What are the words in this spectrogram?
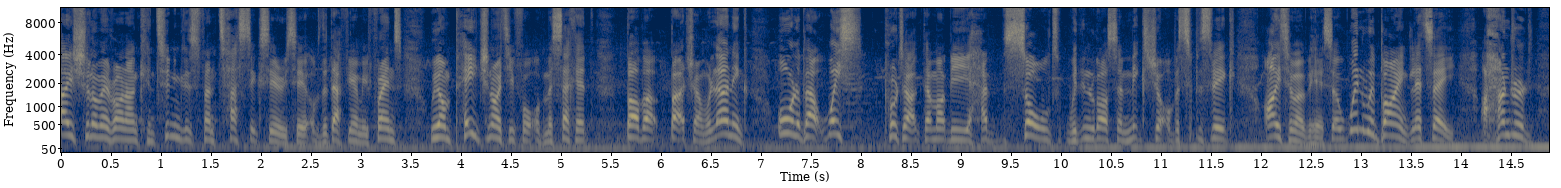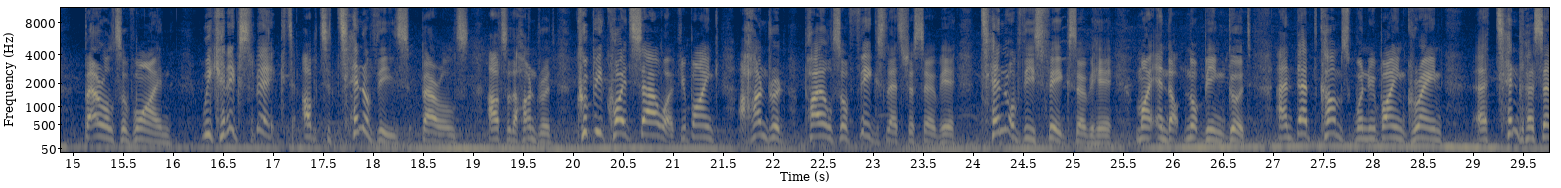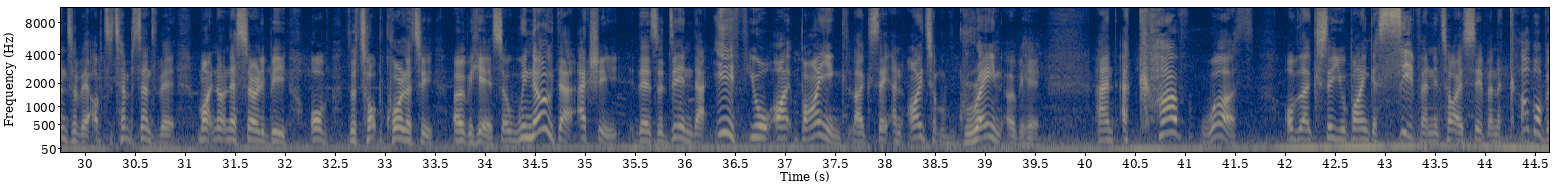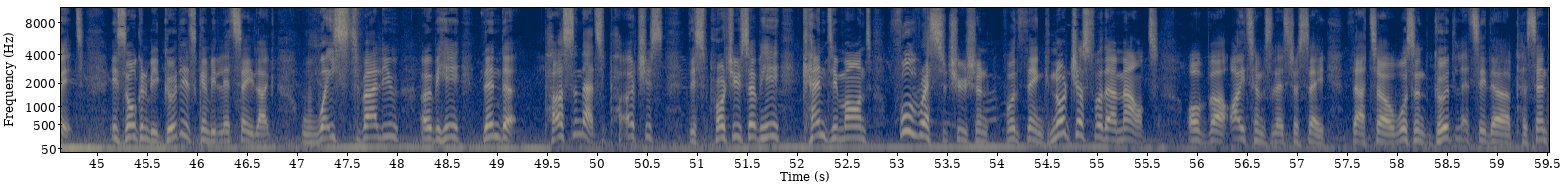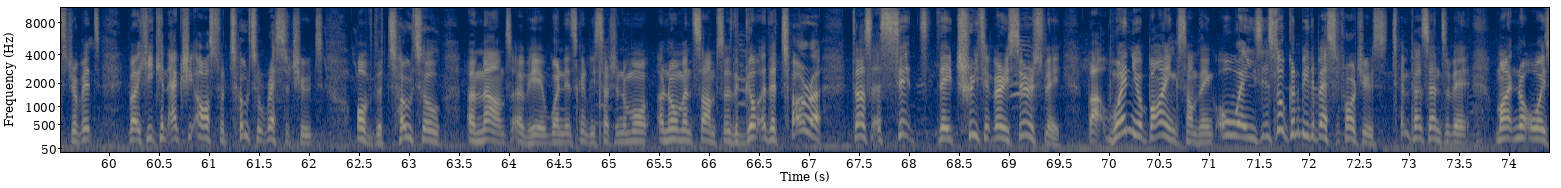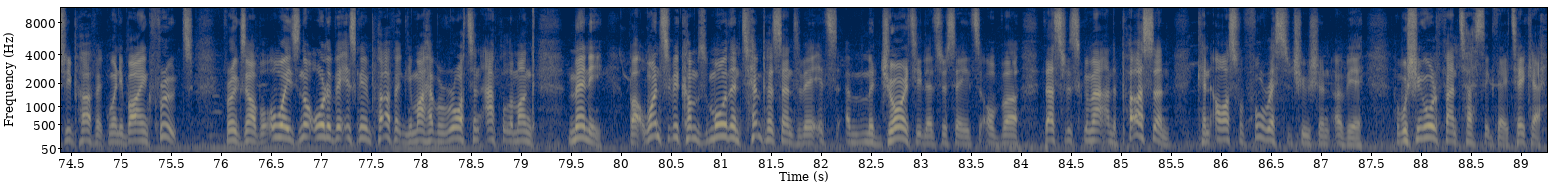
Hi, shalom everyone. I'm continuing this fantastic series here of the Daf Yomi Friends. We're on page 94 of Masechet Baba Batra, and we're learning all about waste product that might be have sold within regards to a mixture of a specific item over here. So when we're buying, let's say, 100 barrels of wine, we can expect up to 10 of these barrels out of the 100 could be quite sour. If you're buying 100 piles of figs, let's just say over here, 10 of these figs over here might end up not being good. And that comes when you're buying grain, uh, 10% of it, up to 10% of it, might not necessarily be of the top quality over here. So we know that actually there's a din that if you're uh, buying, like say, an item of grain over here, and a kav worth of like say you're buying a sieve, an entire sieve, and a cup of it, it is not going to be good. It's going to be let's say like waste value over here. Then the person that's purchased this produce over here can demand full restitution for the thing, not just for the amount of uh, items, let's just say, that uh, wasn't good, let's say the percentage of it, but he can actually ask for total restitute of the total amount over here when it's going to be such an enormous sum. So the, the Torah does a sit, they treat it very seriously. But when you're buying something, always, it's not going to be the best produce. 10% of it might not always be perfect. When you're buying fruit, for example, always not all of it is going to be perfect. You might have a rotten apple among many, but once it becomes more than 10% of it, it's a majority, let's just say, it's of uh, that specific amount, and the person can ask for full restitution over here. Wishing you all a fantastic day. Take care.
